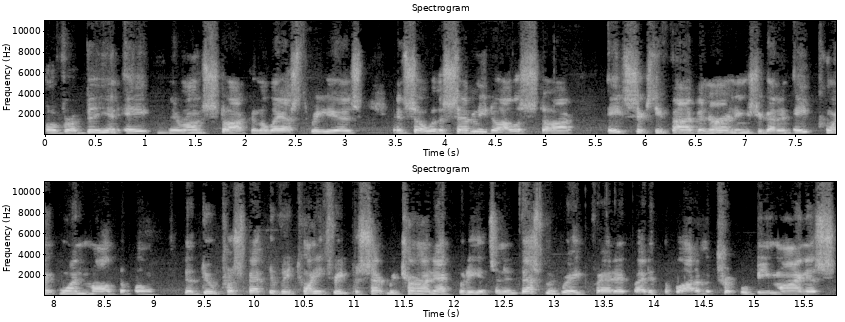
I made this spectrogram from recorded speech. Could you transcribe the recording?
over a billion eight in their own stock in the last three years. And so with a $70 stock, 865 in earnings, you got an 8.1 multiple. They'll do prospectively 23% return on equity. It's an investment grade credit right at the bottom of triple B minus.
